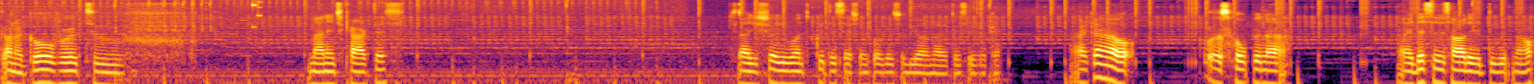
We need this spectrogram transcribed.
Gonna go over to manage characters. Are you sure you want to quit this session? Progress will be automatically saved. Okay. I kind of was hoping. Uh, Alright, this is how they do it now.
